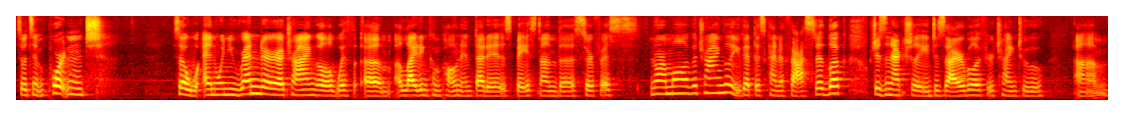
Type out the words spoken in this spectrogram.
so it's important so, and when you render a triangle with um, a lighting component that is based on the surface normal of a triangle, you get this kind of faceted look, which isn't actually desirable if you're trying to um,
